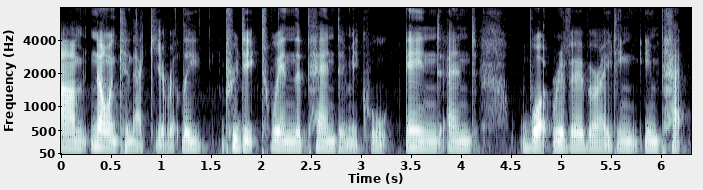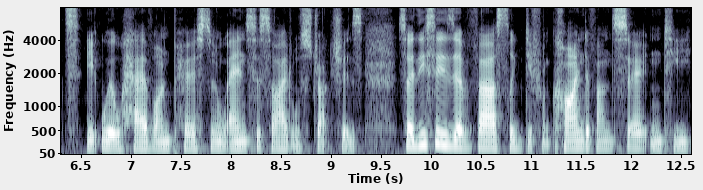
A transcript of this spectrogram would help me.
um, no one can accurately predict when the pandemic will end. And what reverberating impacts it will have on personal and societal structures. So, this is a vastly different kind of uncertainty.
